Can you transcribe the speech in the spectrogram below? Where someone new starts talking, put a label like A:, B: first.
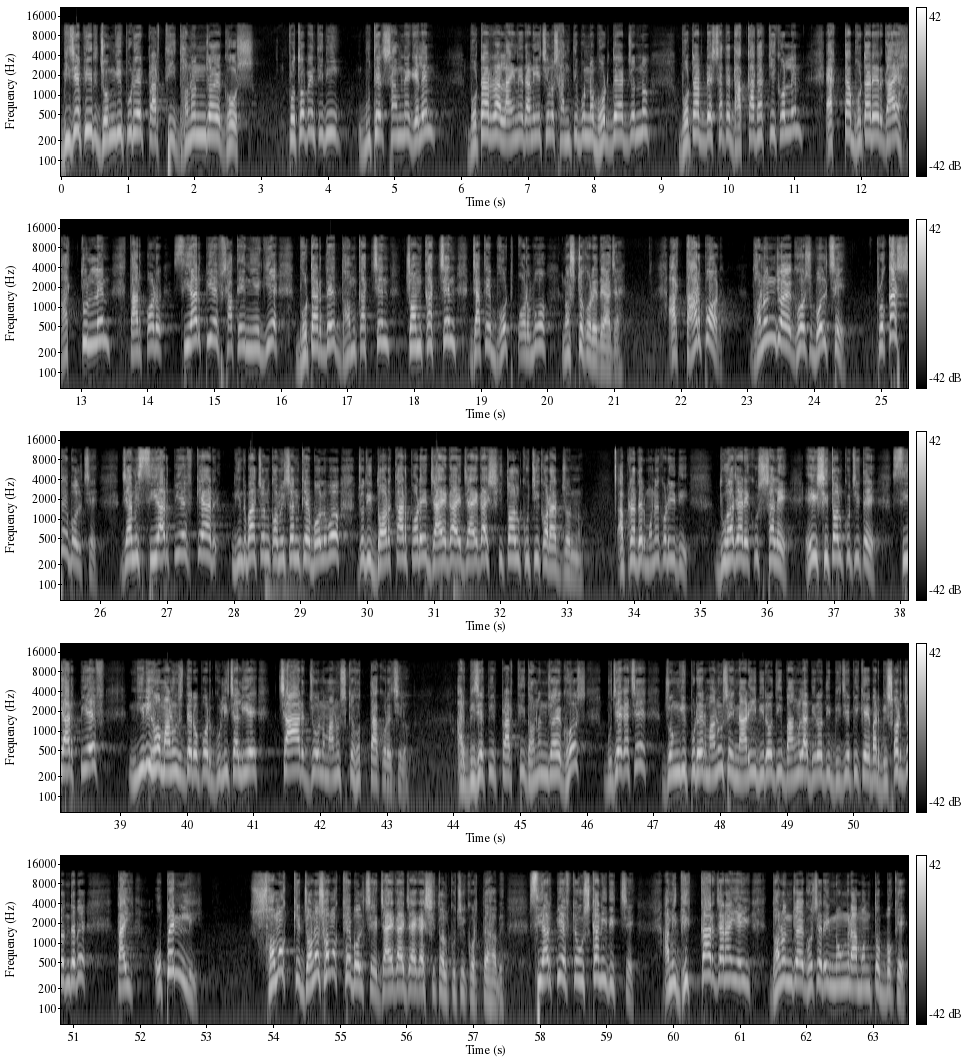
A: বিজেপির জঙ্গিপুরের প্রার্থী ধনঞ্জয় ঘোষ। প্রথমে তিনি বুথের সামনে গেলেন। ভোটাররা লাইনে দাঁড়িয়েছিল, শান্তিপূর্ণ ভোট দেওয়ার জন্য। ভোটারদের সাথে ধাক্কাধাক্কি করলেন। একটা ভোটারের গায়ে হাত তুললেন। তারপর সিআরপিএফ সাথে নিয়ে গিয়ে ভোটারদের ধমকাচ্ছেন, চমকাচ্ছেন, যাতে ভোট পর্ব নষ্ট করে দেওয়া যায়। আর তারপর ধনঞ্জয় ঘোষ বলছে প্রকাশ্যে বলছে যে আমি সিআরপিএফকে আর নির্বাচন কমিশনকে বলব যদি দরকার পড়ে জায়গায় জায়গায় শীতলকুচি করার জন্য। আপনাদের মনে করিয়ে দিই দু একুশ সালে এই শীতলকুচিতে সিআরপিএফ নিরীহ মানুষদের ওপর গুলি চালিয়ে চারজন মানুষকে হত্যা করেছিল। আর বিজেপির প্রার্থী ধনঞ্জয় ঘোষ, বুঝে গেছে জঙ্গিপুরের মানুষ এই নারী বিরোধী, বাংলা বিরোধী, বিজেপিকে এবার বিসর্জন দেবে, তাই ওপেনলি সমক্ষে, জনসমক্ষে বলছে, জায়গায় জায়গায় শীতলকুচি করতে হবে। সিআরপিএফকে উস্কানি দিচ্ছে। আমি ধিক্কার জানাই এই ধনঞ্জয় ঘোষের এই নোংরা মন্তব্যকে।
